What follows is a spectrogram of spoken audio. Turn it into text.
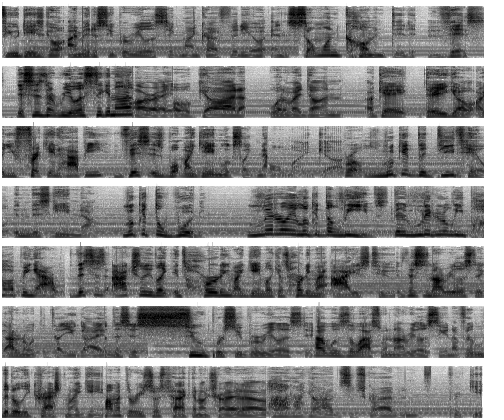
few days ago, I made a super realistic Minecraft video and someone commented this. This isn't realistic enough? Alright. Oh god, what have I done? Okay, there you go. Are you freaking happy? This is what my game looks like now. Oh my god. Bro, look at the detail in this game now. Look at the wood. Literally look at the leaves. They're literally popping out. This is actually like, it's hurting my game. Like it's hurting my eyes too. If this is not realistic, I don't know what to tell you guys. But this is super, super realistic. That was the last one not realistic enough. It literally crashed my game. Comment the resource pack and I'll try it out. Oh my god, subscribe and frick you.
